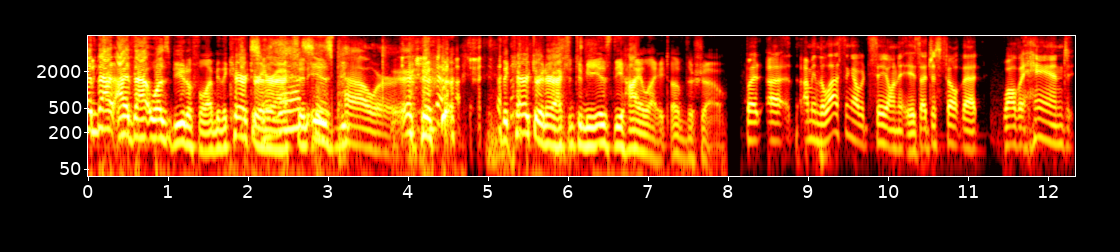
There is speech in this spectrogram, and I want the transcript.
and that I that was beautiful. I mean, the character interaction That's is power. the character interaction to me is the highlight of the show. But uh, I mean, the last thing I would say on it is I just felt that while the hand,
